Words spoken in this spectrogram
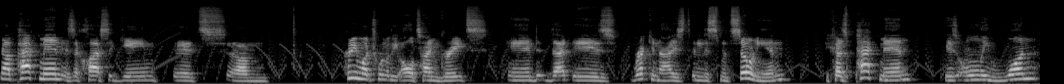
Now, Pac Man is a classic game. It's um, pretty much one of the all time greats and that is recognized in the Smithsonian because Pac Man is only one,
